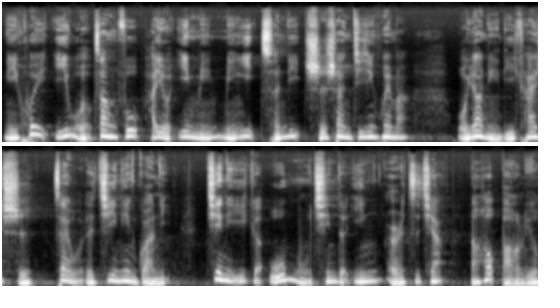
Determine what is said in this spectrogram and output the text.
你会以我丈夫还有一名名义成立慈善基金会吗？我要你离开时，在我的纪念馆里建立一个无母亲的婴儿之家，然后保留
